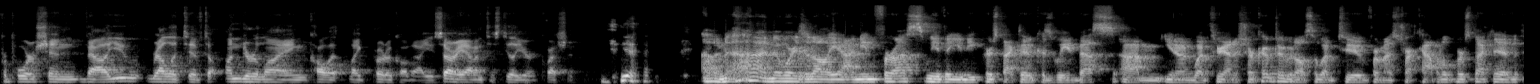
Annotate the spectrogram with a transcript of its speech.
proportion value relative to underlying call it like protocol value. Sorry, Adam, to steal your question. Yeah. Uh, no worries at all. Yeah, I mean, for us, we have a unique perspective because we invest, um, you know, in Web three on Ashore Crypto, but also Web two from a Struck Capital perspective.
